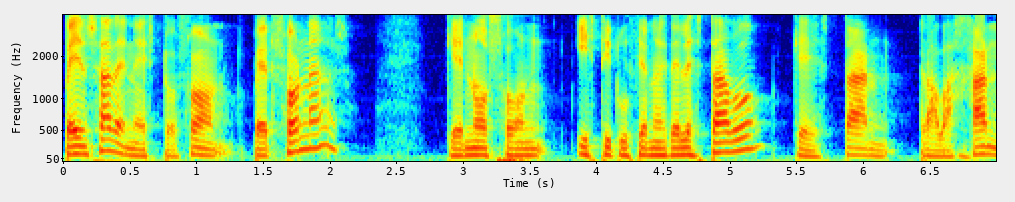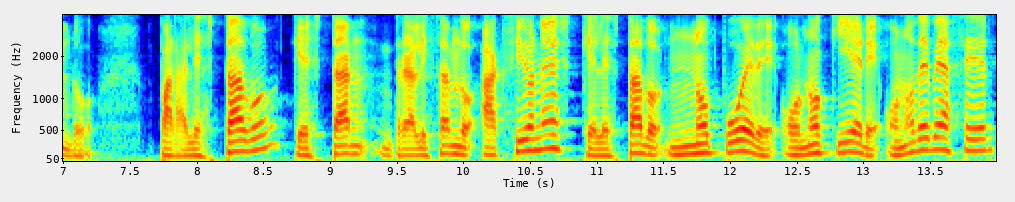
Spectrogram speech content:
Pensad en esto, son personas que no son instituciones del Estado, que están trabajando para el Estado que están realizando acciones que el Estado no puede o no quiere o no debe hacer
